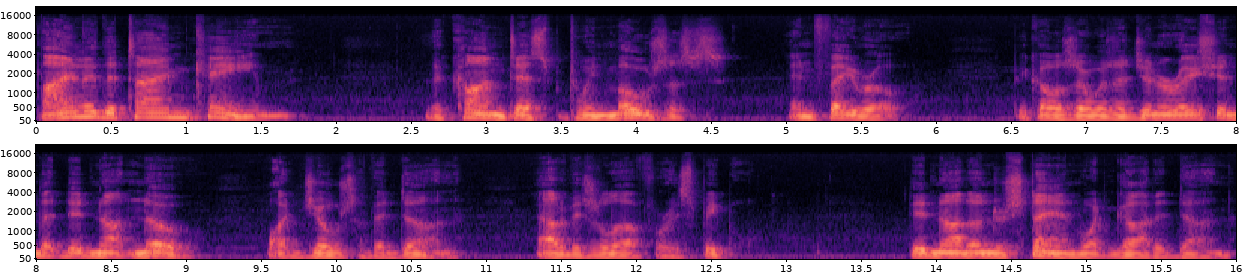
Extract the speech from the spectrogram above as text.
finally, the time came the contest between Moses and Pharaoh because there was a generation that did not know what Joseph had done out of his love for his people, did not understand what God had done.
